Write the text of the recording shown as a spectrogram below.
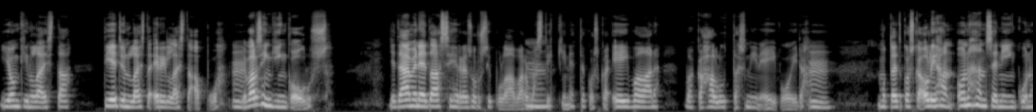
jonkinlaista, tietynlaista erilaista apua. Mm. Ja varsinkin koulussa. Ja tämä menee taas siihen resurssipulaan varmastikin, mm. että koska ei vaan, vaikka haluttaisiin, niin ei voida. Mm. Mutta et koska olihan, onhan se niin kuin,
